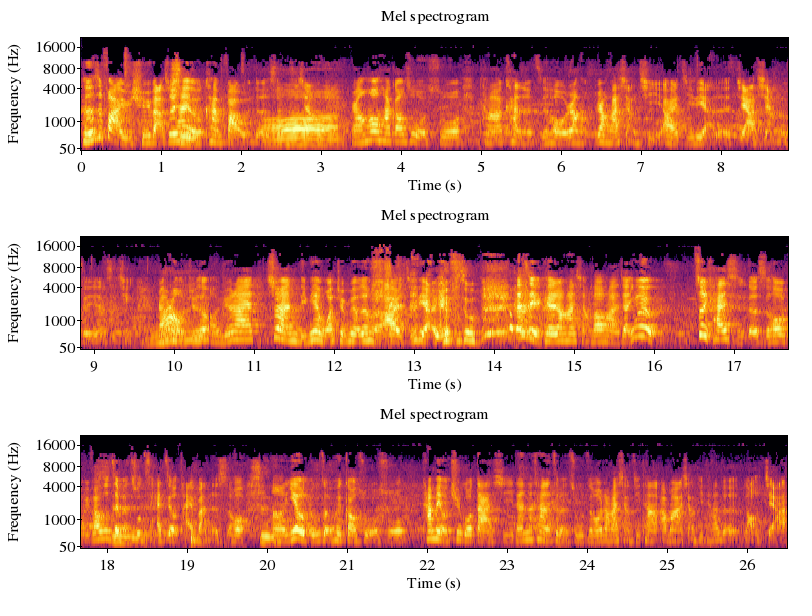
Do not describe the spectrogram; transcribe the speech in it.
可能是法语区吧，所以他有看法文的神之乡。然后他告诉我说，他看了之后，让让他想起阿尔及利亚的家乡这件事情，然后让我觉得哦，原来虽然里面完全没有任何阿尔及利亚元素，但是也可以让他想到他的家，因为。最开始的时候，比方说这本书还只有台版的时候，嗯，也有读者会告诉我说，他没有去过大溪，但是看了这本书之后，让他想起他的阿妈，想起他的老家。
